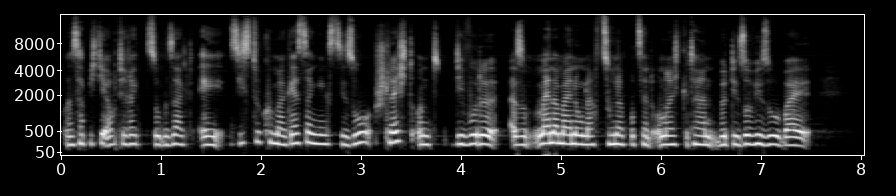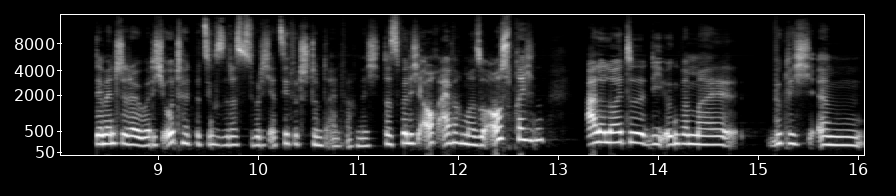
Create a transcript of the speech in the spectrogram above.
und das habe ich dir auch direkt so gesagt, ey, siehst du, guck mal, gestern ging es dir so schlecht und die wurde, also meiner Meinung nach zu 100% Unrecht getan, wird dir sowieso, weil der Mensch, der da über dich urteilt, beziehungsweise das, was über dich erzählt wird, stimmt einfach nicht. Das will ich auch einfach mal so aussprechen. Alle Leute, die irgendwann mal wirklich ähm,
